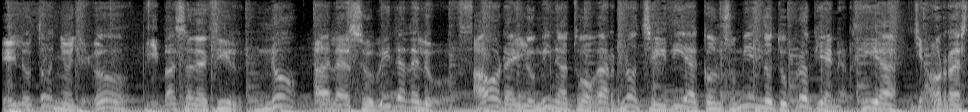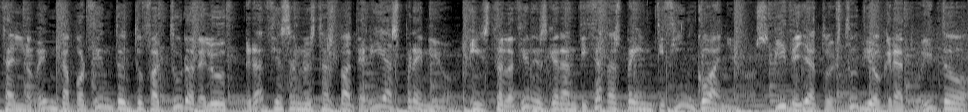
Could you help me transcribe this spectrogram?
El otoño llegó y vas a decir no a la subida de luz. Ahora ilumina tu hogar noche y día consumiendo tu propia energía y ahorra hasta el 90% en tu factura de luz gracias a nuestras baterías Premium. Instalaciones garantizadas 25 años. Pide ya tu estudio gratuito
